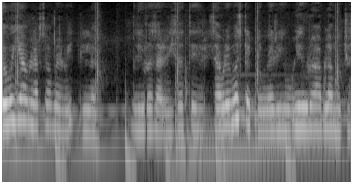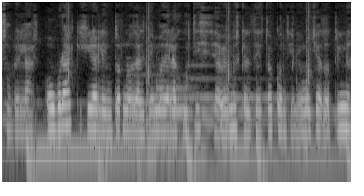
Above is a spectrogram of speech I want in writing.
Yo voy a hablar sobre los libros de Aristóteles. Sabremos que el primer libro habla mucho sobre la obra que gira el entorno del tema de la justicia y sabemos que el texto contiene muchas doctrinas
